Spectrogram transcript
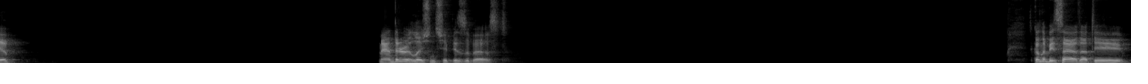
Yep. Man, their relationship is the best. It's gonna be sad that he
